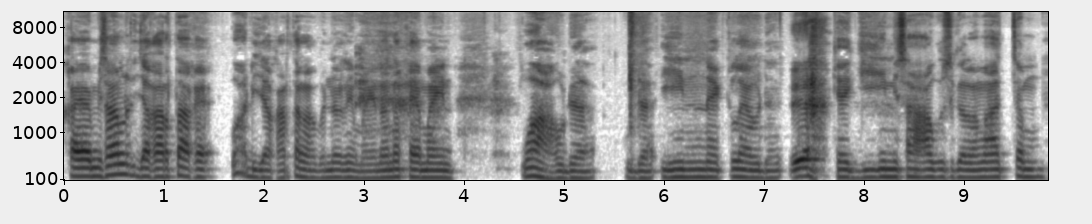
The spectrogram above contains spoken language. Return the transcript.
kayak misalkan lu di Jakarta kayak wah di Jakarta nggak bener nih mainannya kayak main wah udah udah inek lah udah Iya. kayak gini sabu segala macem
